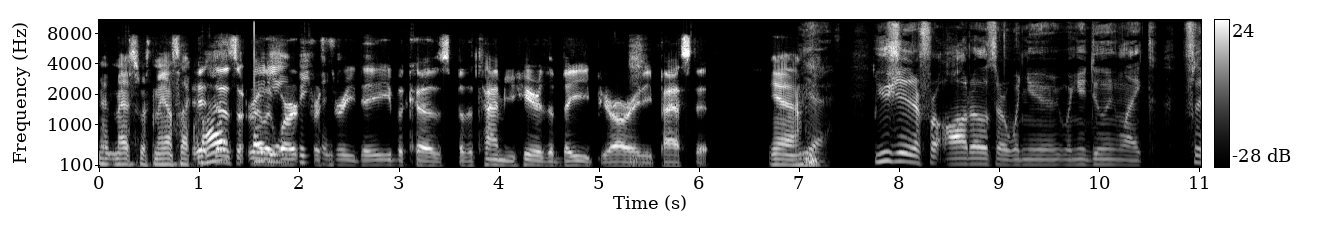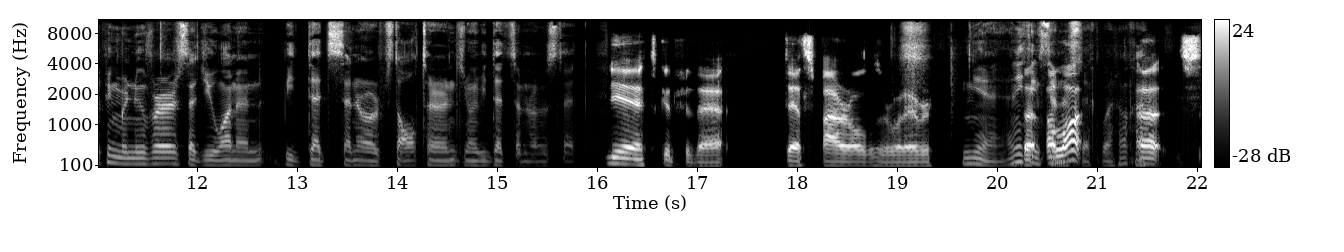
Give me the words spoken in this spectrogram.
It messed with me. I was like, It doesn't really radio work for 3D because by the time you hear the beep, you're already past it. Yeah, Yeah. Usually they're for autos or when you when you're doing like flipping maneuvers that you want to be dead center or stall turns. You want to be dead center of the stick. Yeah, it's good for that. death spirals or whatever. Yeah, anything a center lot- stick, but okay. Uh, s-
